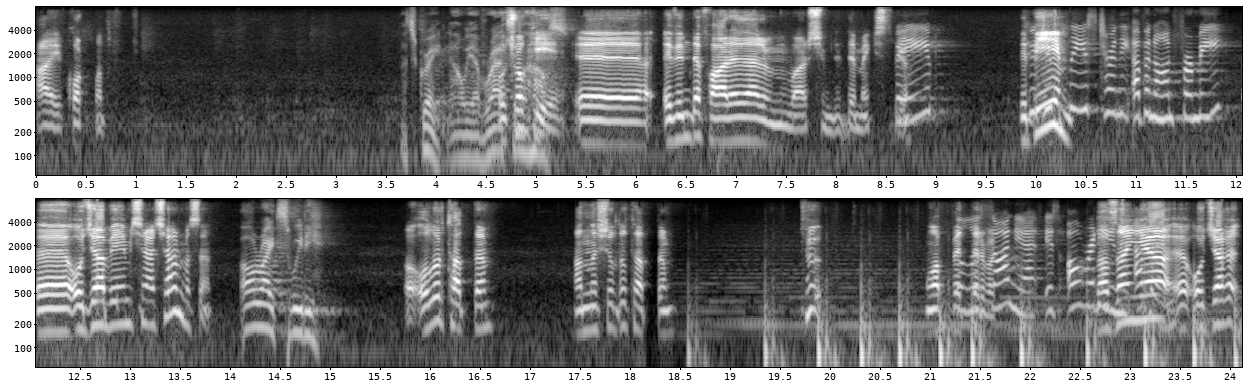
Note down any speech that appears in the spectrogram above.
Hayır korkmadım. That's great. Now we have O rats in çok the iyi. house. Ee, evimde fareler mi var şimdi demek istiyor. Babe, could you Bebeğim, please turn the oven on for me? ee, ocağı benim için açar mısın? All right, sweetie. O- olur tatlım. Anlaşıldı tatlım. Tüh. Muhabbetlere bak. Lazanya e, ocağı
